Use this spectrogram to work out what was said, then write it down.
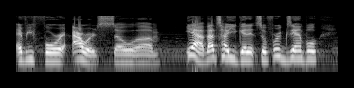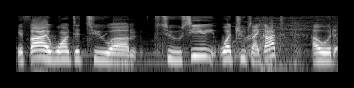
every 4 hours. So, um, yeah, that's how you get it. So, for example, if I wanted to um, to see what troops I got, I would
